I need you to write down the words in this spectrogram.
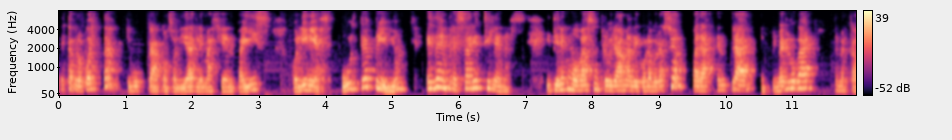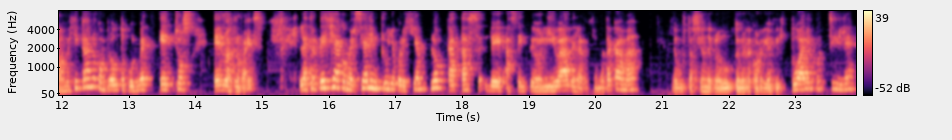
Esta propuesta, que busca consolidar la imagen país con líneas ultra premium, es de empresarias chilenas y tiene como base un programa de colaboración para entrar, en primer lugar, al mercado mexicano con productos gourmet hechos en nuestro país. La estrategia comercial incluye, por ejemplo, catas de aceite de oliva de la región de Atacama, degustación de productos y recorridos virtuales por Chile,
